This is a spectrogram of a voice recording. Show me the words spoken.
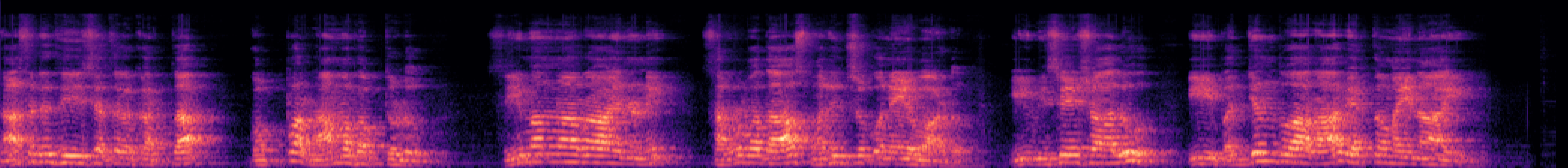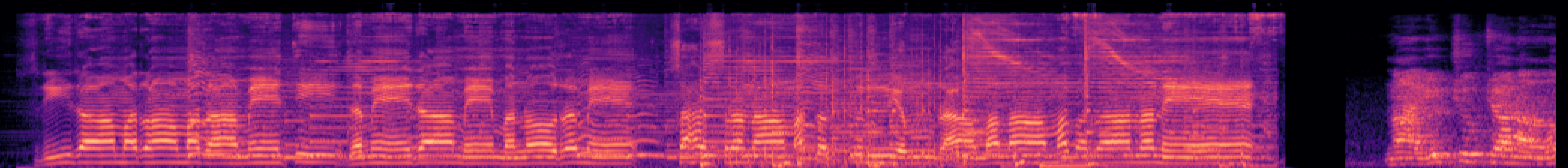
దాశరథి శతకర్త గొప్ప రామభక్తుడు. శ్రీమన్నారాయణుని సర్వదా స్మరించుకునేవాడు. ఈ విశేషాలు ఈ పద్యం ద్వారా వ్యక్తమైనాయి. శ్రీరామ రామ రామేతి రమే రామే మనోరమే సహస్రనామ తత్తుల్యం రామనామ వరాననే. నా యూట్యూబ్ ఛానల్ను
